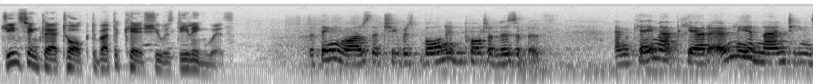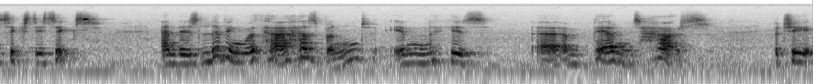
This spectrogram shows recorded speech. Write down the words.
Jean Sinclair talked about the case she was dealing with. The thing was that she was born in Port Elizabeth and came up here only in 1966 and is living with her husband in his um, parents' house. But she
